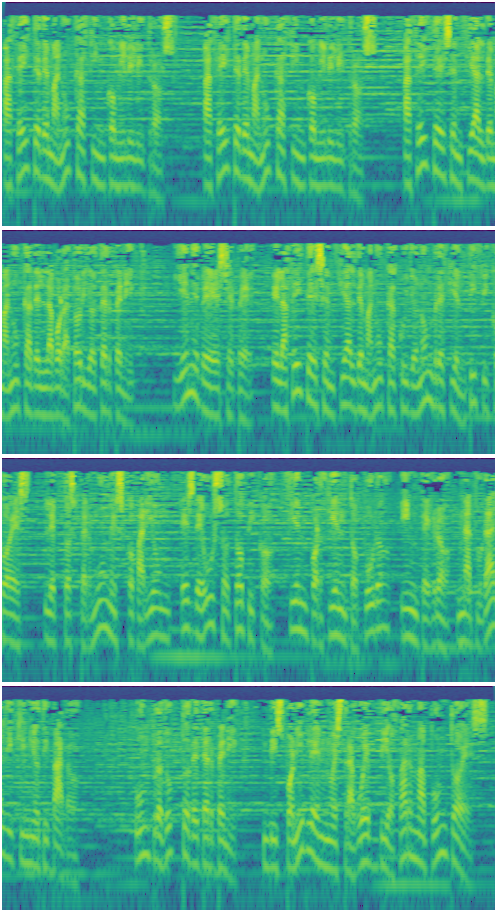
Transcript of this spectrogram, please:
Aceite de manuka 5 ml. Aceite de manuka 5 ml. Aceite esencial de manuka del laboratorio Terpenic. Y NBSP, el aceite esencial de manuka cuyo nombre científico es Leptospermum scoparium, es de uso tópico, 100% puro, íntegro, natural y quimiotipado. Un producto de Terpenic, disponible en nuestra web biofarma.es.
